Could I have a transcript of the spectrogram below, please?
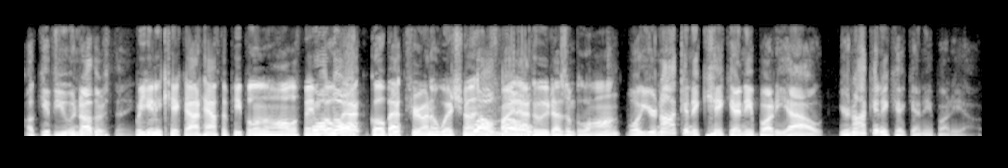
I'll give you another thing. Were you going to kick out half the people in the Hall of Fame? Well, go no. back, go back through on a witch hunt Well, and find no. out who doesn't belong. Well, you're not going to kick anybody out. You're not going to kick anybody out,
